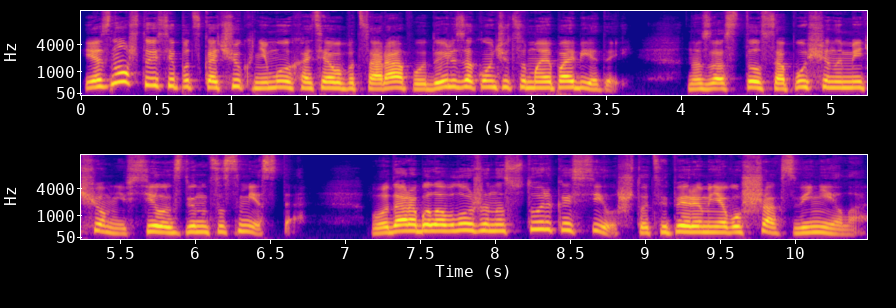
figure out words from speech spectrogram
Я знал, что если подскочу к нему и хотя бы поцарапаю, дуэль закончится моей победой, но застыл с опущенным мечом, не в силах сдвинуться с места. В удары было вложено столько сил, что теперь у меня в ушах звенело,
